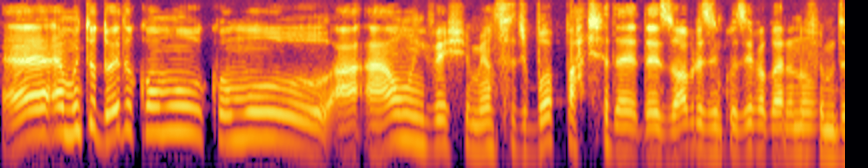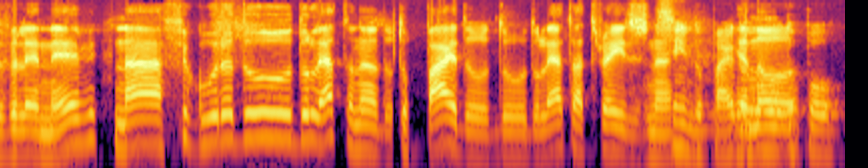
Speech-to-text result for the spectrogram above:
é, é, muito doido como, como há, há, um investimento de boa parte da, das obras, inclusive agora no filme do Villeneuve, na figura do, do Leto, né? Do, do pai do, do, do, Leto Atreides, né? Sim, do pai do, no, do Paul.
